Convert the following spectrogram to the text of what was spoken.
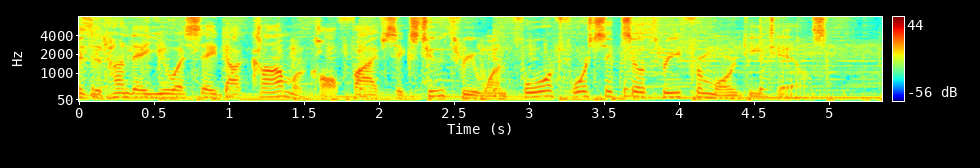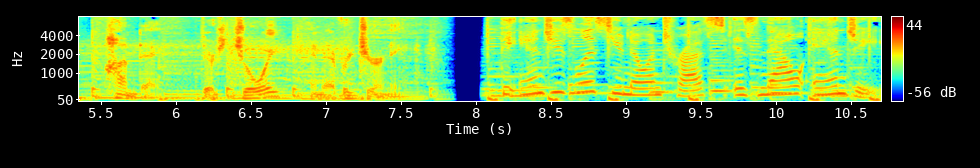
Visit HyundaiUSA.com or call 562 for more details. Hyundai, there's joy in every journey. The Angie's list you know and trust is now Angie,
